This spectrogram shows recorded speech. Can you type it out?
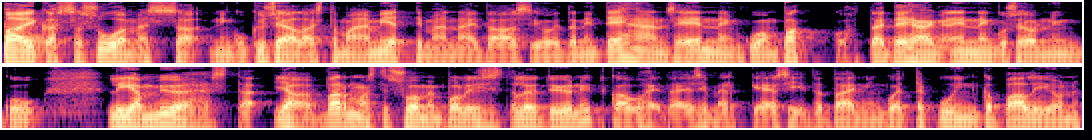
paikassa Suomessa niin kuin kyseenalaistamaan ja miettimään näitä asioita, niin tehdään se ennen kuin on pakko, tai tehdään ennen kuin se on niin kuin liian myöhäistä. Ja varmasti Suomen poliisista löytyy jo nyt kauheita esimerkkejä siitä, tai niin kuin, että kuinka paljon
